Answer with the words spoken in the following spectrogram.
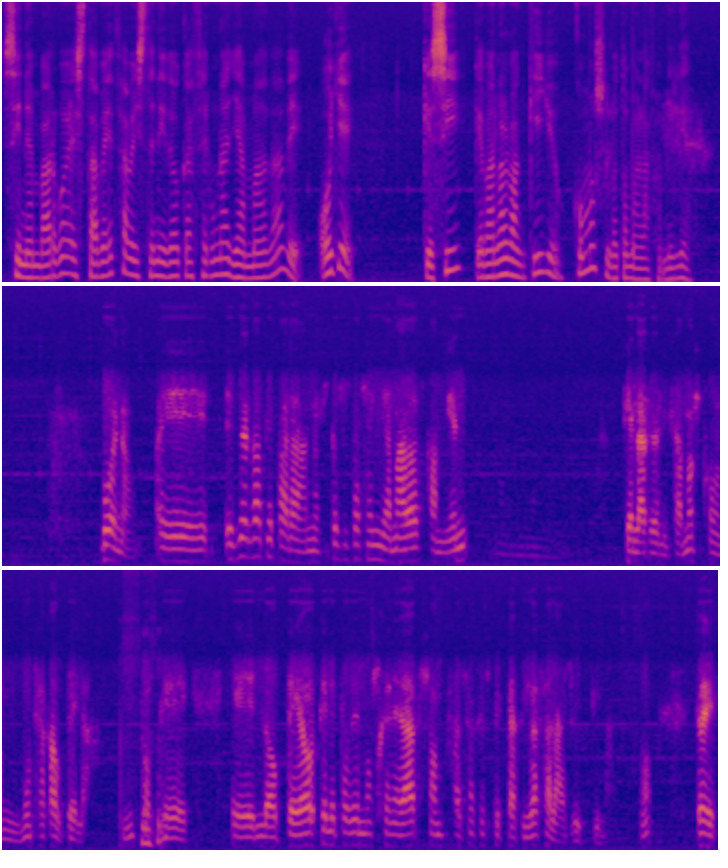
Sin embargo, esta vez habéis tenido que hacer una llamada de, oye, que sí, que van al banquillo. ¿Cómo se lo toma la familia? Bueno, eh, es verdad que para nosotros estas son llamadas también que las realizamos con mucha cautela, porque eh, lo peor que le podemos generar son falsas expectativas a las víctimas. Entonces,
